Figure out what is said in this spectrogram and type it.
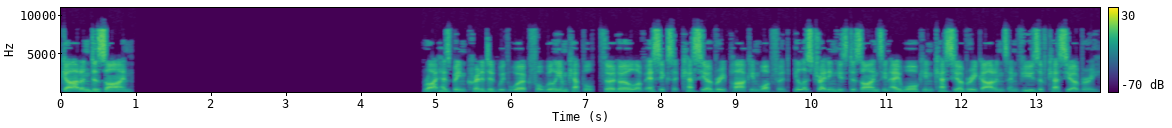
Garden design Wright has been credited with work for William Capel, 3rd Earl of Essex at Cassiobury Park in Watford, illustrating his designs in A Walk in Cassiobury Gardens and Views of Cassiobury.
